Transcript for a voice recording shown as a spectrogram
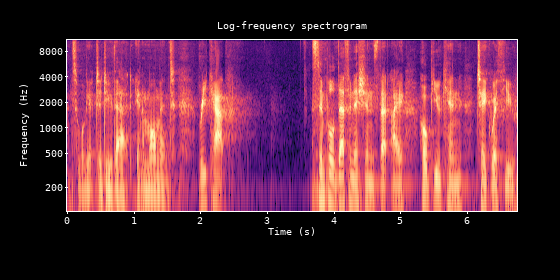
And so we'll get to do that in a moment. Recap simple definitions that I hope you can take with you.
